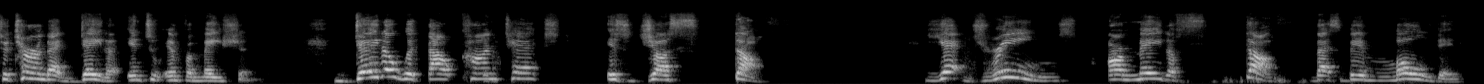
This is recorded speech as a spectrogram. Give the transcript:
to turn that data into information. Data without context is just stuff. Yet dreams are made of stuff that's been molded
